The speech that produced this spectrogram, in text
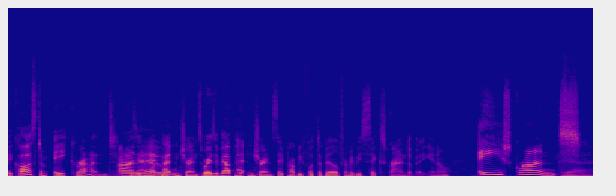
it cost him eight grand because he didn't have pet insurance. Whereas if you had pet insurance, they'd probably foot the bill for maybe six grand of it, you know? Eight grand. Yeah.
